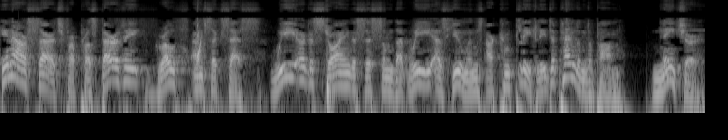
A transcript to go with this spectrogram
In our search for prosperity, growth and success, we are destroying the system that we as humans are completely dependent upon. Nature.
